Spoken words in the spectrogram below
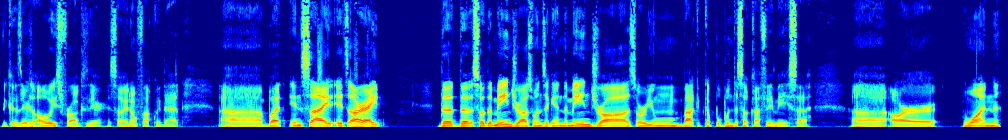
because there's always frogs there, so I don't fuck with that. Uh, but inside, it's alright. The, the, so the main draws, once again, the main draws or yung bakit ka pupunta sa Cafe Mesa, uh, are one,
